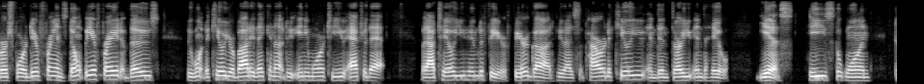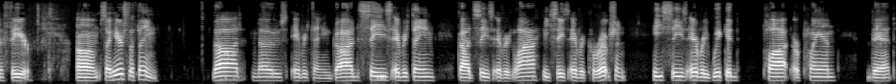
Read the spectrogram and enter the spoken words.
Verse 4 Dear friends, don't be afraid of those who want to kill your body, they cannot do any more to you after that. But I tell you whom to fear. Fear God, who has the power to kill you and then throw you into hell. Yes, He's the one to fear. Um, so here's the thing. God knows everything. God sees everything. God sees every lie. He sees every corruption. He sees every wicked plot or plan that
